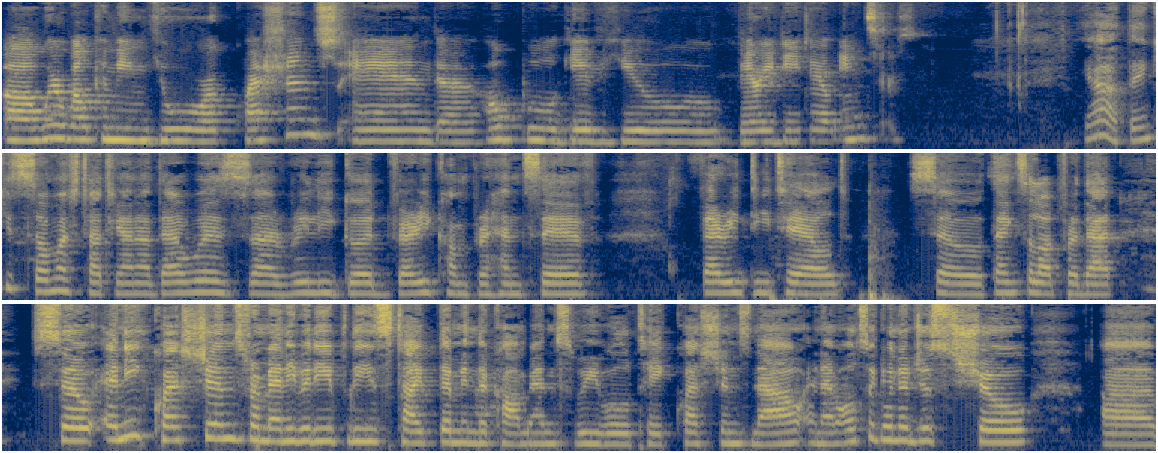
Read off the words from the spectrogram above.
uh, we're welcoming your questions and uh, hope we'll give you very detailed answers. Yeah, thank you so much, Tatiana. That was uh, really good, very comprehensive, very detailed. So thanks a lot for that. So any questions from anybody, please type them in the comments. We will take questions now. And I'm also going to just show uh,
